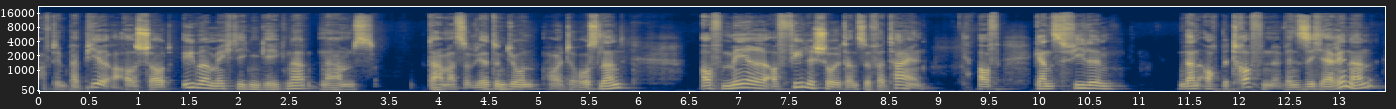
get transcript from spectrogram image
auf dem Papier ausschaut, übermächtigen Gegner namens damals Sowjetunion, heute Russland, auf mehrere, auf viele Schultern zu verteilen. Auf ganz viele, dann auch Betroffene. Wenn Sie sich erinnern,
